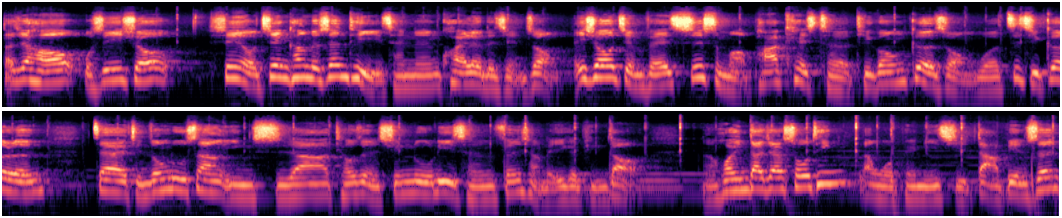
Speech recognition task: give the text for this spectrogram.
大家好，我是一休。先有健康的身体，才能快乐的减重。一休减肥吃什么？Podcast 提供各种我自己个人在减重路上饮食啊，调整心路历程分享的一个频道。那欢迎大家收听，让我陪你一起大变身。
